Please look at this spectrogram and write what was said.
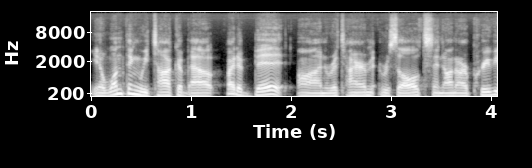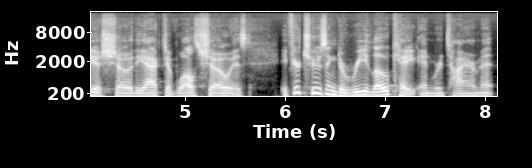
You know, one thing we talk about quite a bit on retirement results and on our previous show, the Active Wealth Show, is if you're choosing to relocate in retirement,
